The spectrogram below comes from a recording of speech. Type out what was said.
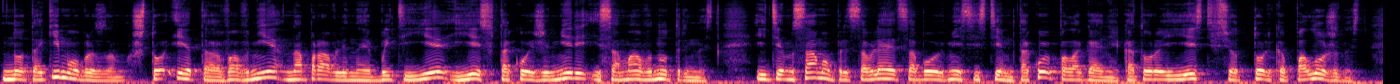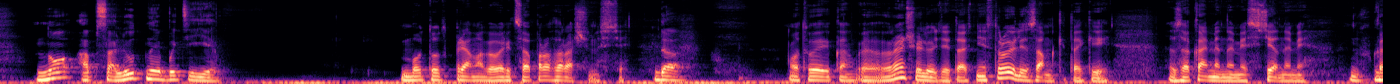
но таким образом, что это вовне направленное бытие есть в такой же мере и сама внутренность, и тем самым представляет собой вместе с тем такое полагание, которое есть все только положенность, но абсолютное бытие. Вот тут прямо говорится о прозрачности. Да. Вот вы как, раньше люди так не строили замки такие за каменными стенами, Угу.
